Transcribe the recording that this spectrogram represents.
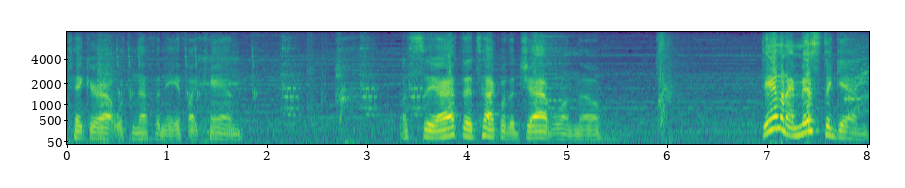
take her out with Nephenee if I can. Let's see, I have to attack with a Javelin, though. Damn it, I missed again!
